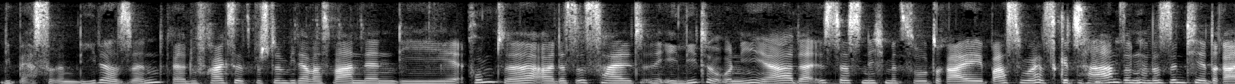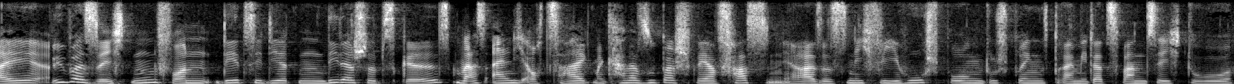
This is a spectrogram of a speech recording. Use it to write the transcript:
die besseren Leader sind. Äh, du fragst jetzt bestimmt wieder, was waren denn die Punkte? Aber das ist halt eine Elite-Uni, ja. Da ist das nicht mit so drei Buzzwords getan, sondern das sind hier drei Übersichten von dezidierten Leadership Skills, was eigentlich auch zeigt, man kann das super schwer fassen, ja. Also es ist nicht wie Hochsprung, du springst 3,20 Meter, du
